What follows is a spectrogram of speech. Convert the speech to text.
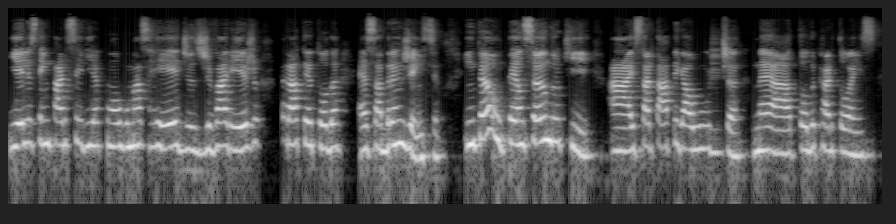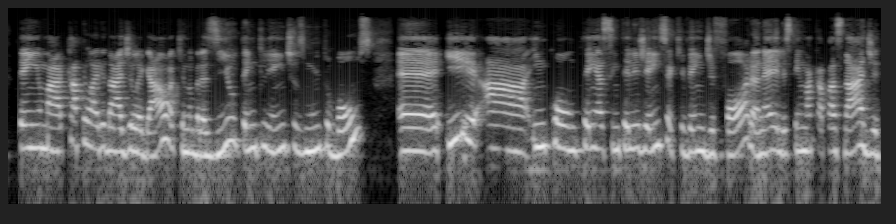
E eles têm parceria com algumas redes de varejo para ter toda essa abrangência. Então, pensando que a startup gaúcha, né, a Todo Cartões, tem uma capilaridade legal aqui no Brasil, tem clientes muito bons, é, e a Incom tem essa inteligência que vem de fora, né? Eles têm uma capacidade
